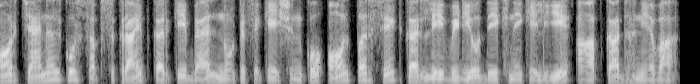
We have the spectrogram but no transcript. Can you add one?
और चैनल को सब्सक्राइब करके बेल नोटिफिकेशन को ऑल पर सेट कर ले वीडियो देखने के लिए आपका धन्यवाद।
